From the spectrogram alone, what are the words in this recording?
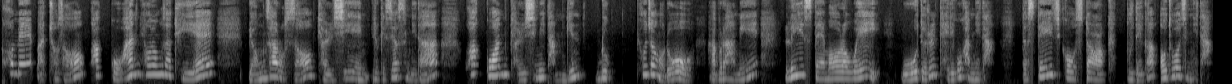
펌에 맞춰서 확고한 형용사 뒤에 명사로서 결심 이렇게 쓰였습니다. 확고한 결심이 담긴 look 표정으로 아브라함이 leads them all away 모두를 데리고 갑니다. The stage goes dark. 무대가 어두워집니다.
